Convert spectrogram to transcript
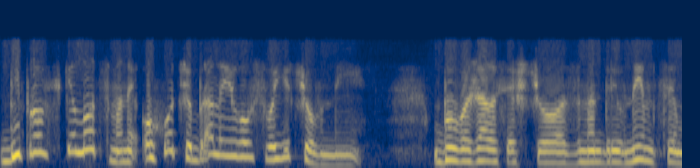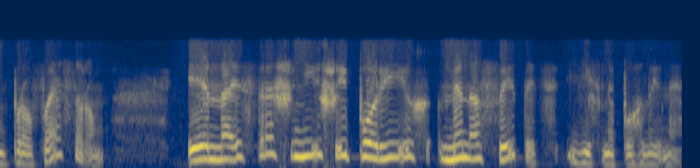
Дніпровські лоцмани охоче брали його в свої човни, бо вважалося, що з мандрівним цим професором і найстрашніший поріг ненаситець їх не поглине.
